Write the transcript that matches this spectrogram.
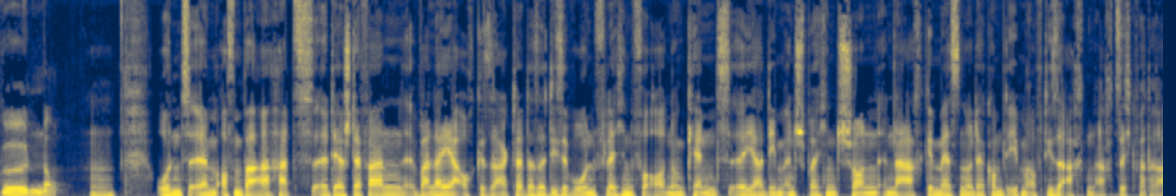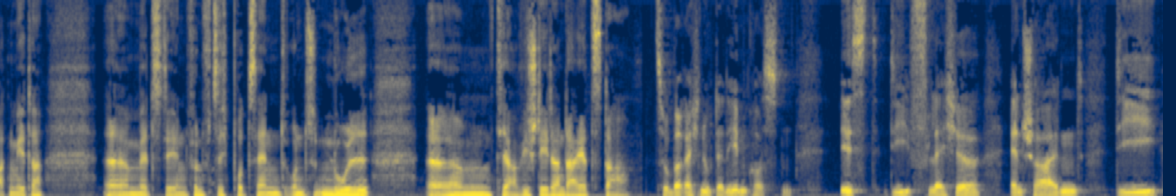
Genau. Mhm. Und ähm, offenbar hat äh, der Stefan, weil er ja auch gesagt hat, dass er diese Wohnflächenverordnung kennt, äh, ja dementsprechend schon nachgemessen und er kommt eben auf diese 88 Quadratmeter äh, mit den 50 Prozent und null. Ähm, tja, wie steht dann da jetzt da? Zur Berechnung der Nebenkosten ist die Fläche entscheidend, die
